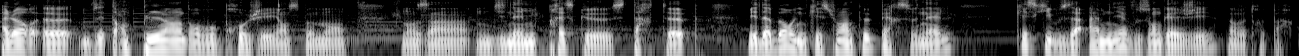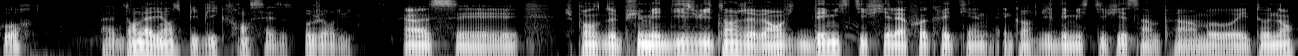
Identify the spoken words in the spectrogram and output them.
Alors, euh, vous êtes en plein dans vos projets en ce moment, dans une dynamique presque start-up. Mais d'abord, une question un peu personnelle. Qu'est-ce qui vous a amené à vous engager dans votre parcours euh, dans l'Alliance biblique française aujourd'hui? Ah, c'est, je pense, depuis mes 18 ans, j'avais envie de démystifier la foi chrétienne. Et quand je dis démystifier, c'est un peu un mot étonnant,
